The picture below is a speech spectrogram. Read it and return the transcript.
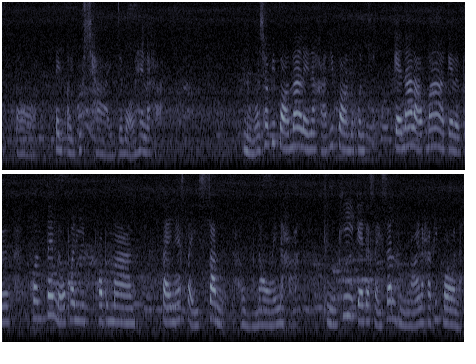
สตอเป็นอ่อยผู้ชายจะบอกไว้ให้นะคะ หนูว่าชอบพี่ปอนมากเลยนะคะ พี่ปอนเป็นคนที่แกน่ารักมาก แกแบบเป็นคนเต้นแบบว่าพอดีพอประมาณ แต่เนี้ยใส่สั้นผมน้อยนะคะ ถึงพี่แกจะใส่สั้นผมน้อยนะคะ พี่ปอนอะ่ะ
